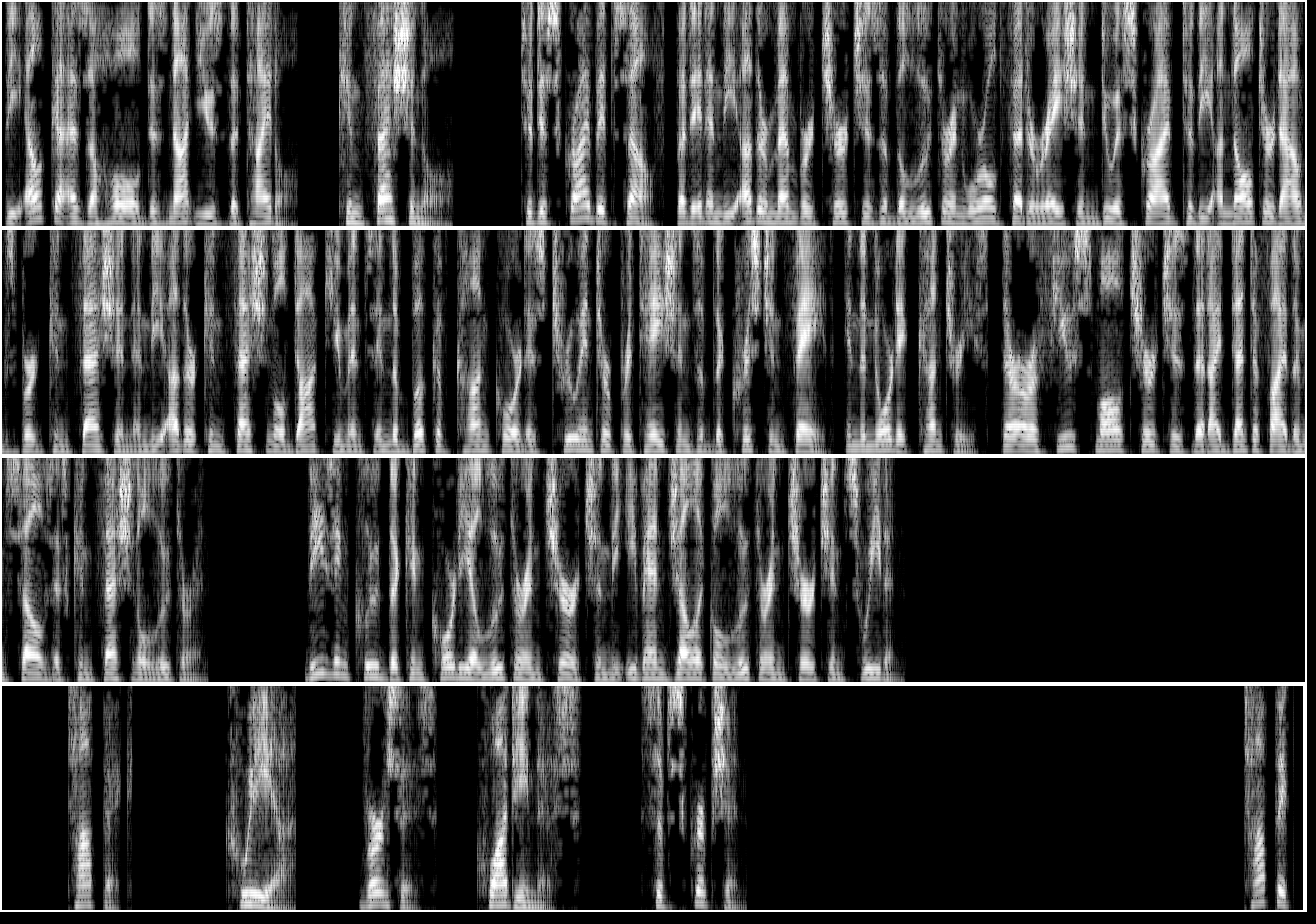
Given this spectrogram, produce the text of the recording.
The ELCA as a whole does not use the title, "'confessional' to describe itself, but it and the other member churches of the Lutheran World Federation do ascribe to the unaltered Augsburg Confession and the other confessional documents in the Book of Concord as true interpretations of the Christian faith. In the Nordic countries, there are a few small churches that identify themselves as confessional Lutheran. These include the Concordia Lutheran Church and the Evangelical Lutheran Church in Sweden. Topic: Quia versus Quatenus subscription. Topic:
